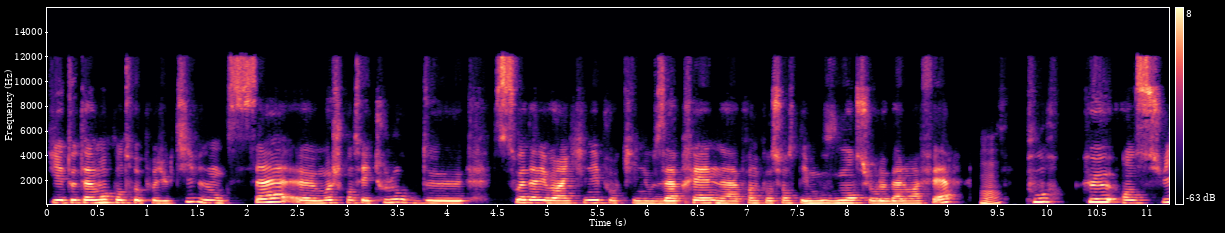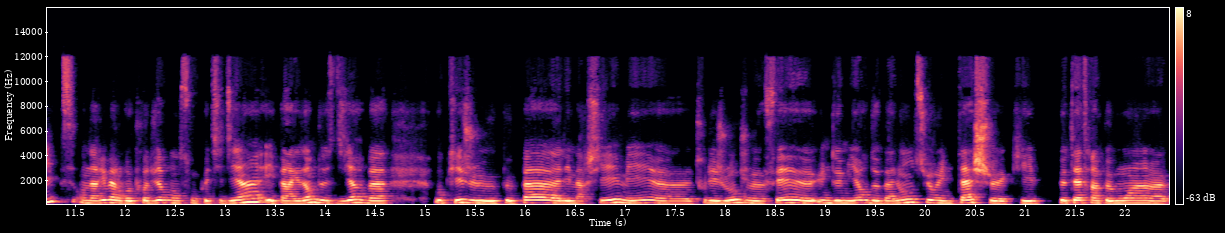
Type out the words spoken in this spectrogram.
Qui est totalement contre-productif. Donc ça, euh, moi je conseille toujours de soit d'aller voir un kiné pour qu'il nous apprenne à prendre conscience des mouvements sur le ballon à faire, pour que ensuite on arrive à le reproduire dans son quotidien et par exemple de se dire bah ok je peux pas aller marcher mais euh, tous les jours je me fais euh, une demi-heure de ballon sur une tâche euh, qui est peut-être un peu moins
